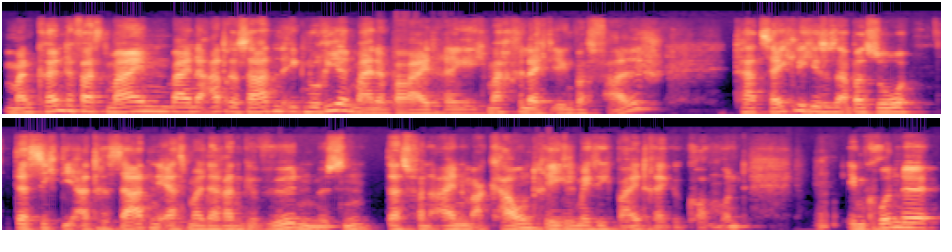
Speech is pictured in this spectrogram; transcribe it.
man könnte fast meinen, meine Adressaten ignorieren meine Beiträge. Ich mache vielleicht irgendwas falsch. Tatsächlich ist es aber so, dass sich die Adressaten erstmal daran gewöhnen müssen, dass von einem Account regelmäßig Beiträge kommen. Und im Grunde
